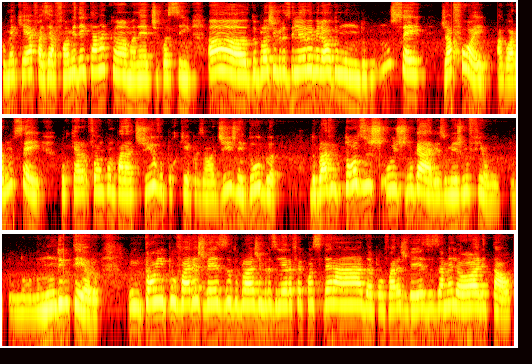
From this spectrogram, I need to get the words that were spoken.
como é que é fazer a fama e deitar na cama, né? Tipo assim, ah, a dublagem brasileira é a melhor do mundo. Não sei. Já foi, agora não sei, porque foi um comparativo, porque, por exemplo, a Disney dubla, dublava em todos os, os lugares o mesmo filme, no, no, mundo inteiro. Então, e por várias vezes a dublagem brasileira foi considerada, por várias vezes a melhor e tal.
